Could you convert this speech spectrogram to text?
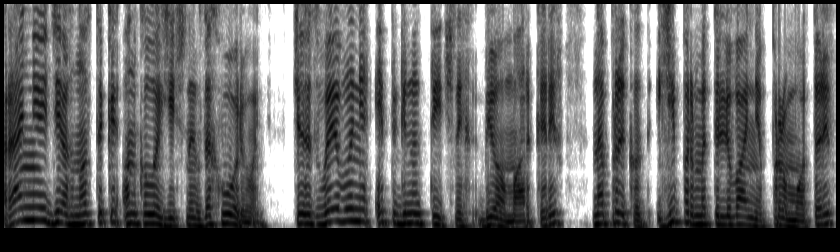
ранньої діагностики онкологічних захворювань через виявлення епігенетичних біомаркерів, наприклад, гіперметилювання промоторів,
